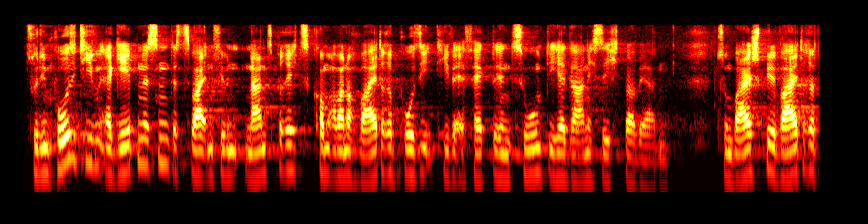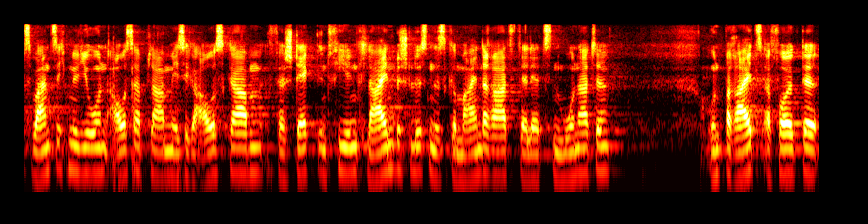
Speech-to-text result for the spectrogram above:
Zu den positiven Ergebnissen des zweiten Finanzberichts kommen aber noch weitere positive Effekte hinzu, die hier gar nicht sichtbar werden. Zum Beispiel weitere 20 Millionen außerplanmäßige Ausgaben, versteckt in vielen kleinen Beschlüssen des Gemeinderats der letzten Monate und, bereits erfolgte,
